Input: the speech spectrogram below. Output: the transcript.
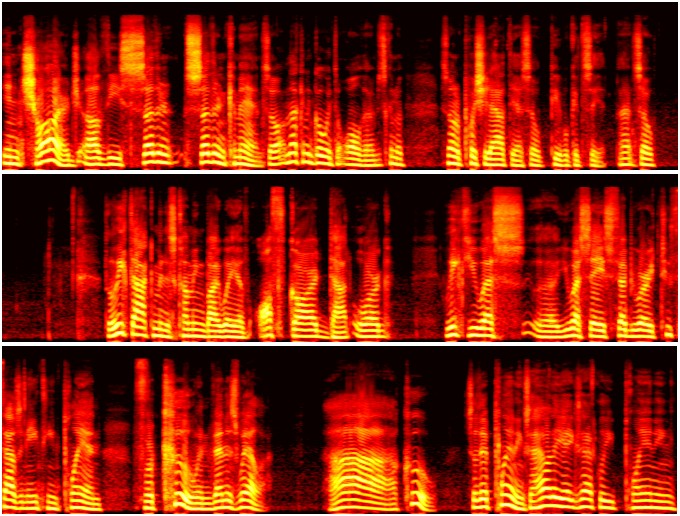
in charge of the southern Southern Command. So I'm not going to go into all of it. I'm just going to just want to push it out there so people could see it. Right, so the leaked document is coming by way of offguard.org leaked US uh, USA's February 2018 plan for coup in Venezuela. Ah, coup. So they're planning. So how are they exactly planning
